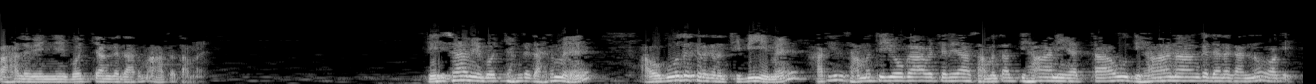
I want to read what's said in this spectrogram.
පහළ වෙන්නේ බොජ්ජංග ධර්ම අත තමයි. ඒ නිසා මේ බොජ්ජංග ධර්ම අවබෝධ කරගෙන තිබීම හරියට සමත යෝගාවචරයා සමත ධානයේ යත්තා වූ ධානාංග දැනගන්නවා වගේ.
